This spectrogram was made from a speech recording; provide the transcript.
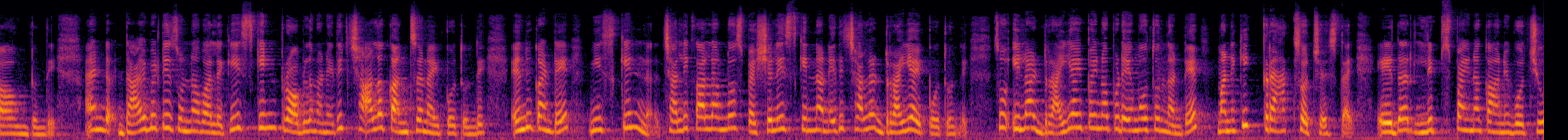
బాగుంటుంది. అండ్ డయాబెటీస్ ఉన్న వాళ్ళకి స్కిన్ ప్రాబ్లం అనేది చాలా కన్సర్న్ అయిపోతుంది. ఎందుకంటే మీ స్కిన్ చలికాలంలో స్పెషలీ స్కిన్ అనేది చాలా డ్రై అయిపోతుంది. సో ఇలా డ్రై అయిపోయినప్పుడు ఏమవుతుందంటే మనకి క్రాక్స్ వచ్చేస్తాయి. ఏదర్ లిప్స్ పైన కానివ్వచ్చు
